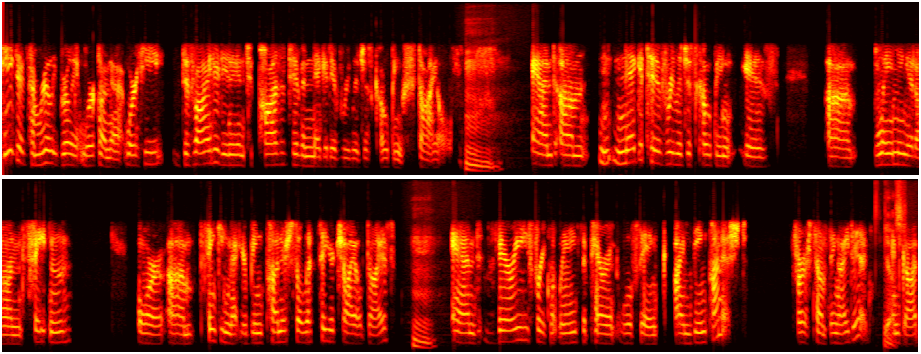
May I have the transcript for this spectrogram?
he did some really brilliant work on that, where he divided it into positive and negative religious coping styles. Mm. And um, n- negative religious coping is um, blaming it on Satan or um, thinking that you're being punished. So let's say your child dies, Mm. and very frequently the parent will think, I'm being punished for something I did, Yes. and God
